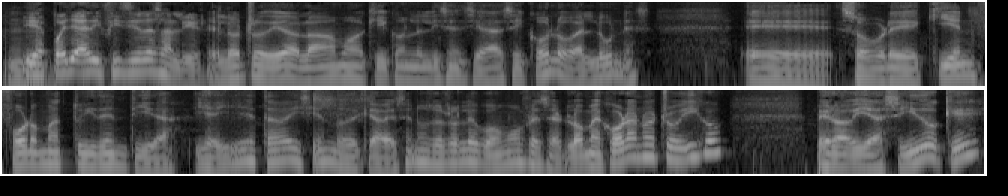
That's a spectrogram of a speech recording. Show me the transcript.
Mm, mm. Y después ya es difícil de salir. El otro día hablábamos aquí con la licenciada psicóloga el lunes eh, sobre quién forma tu identidad. Y ahí ella estaba diciendo de que a veces nosotros le podemos ofrecer lo mejor a nuestro hijo, pero había sido que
